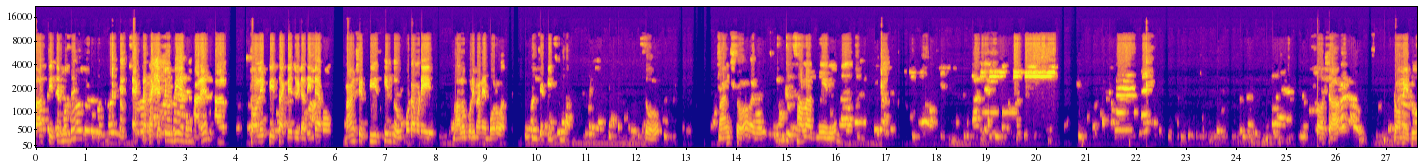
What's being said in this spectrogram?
পাঁচ পিসের মধ্যে একটা থাকবে চর্বি এবং হাড়ের, আর সলিড পিস থাকবে দুইটা তিনটা, এবং মাংসের পিস কিন্তু মোটামুটি ভালো পরিমাণে বড় আছে, মাংসের পিস তো মাংস এবং সালাদ নিয়ে নিই শসা টমেটো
